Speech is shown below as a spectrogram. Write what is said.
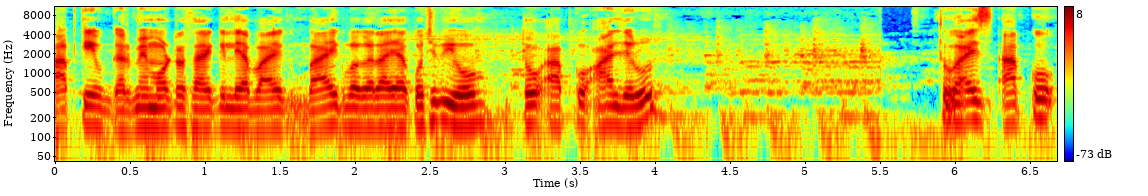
आपके घर में मोटरसाइकिल या बाइक बाइक वगैरह या कुछ भी हो तो आपको ऑयल ज़रूर। तो गाइस आपको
